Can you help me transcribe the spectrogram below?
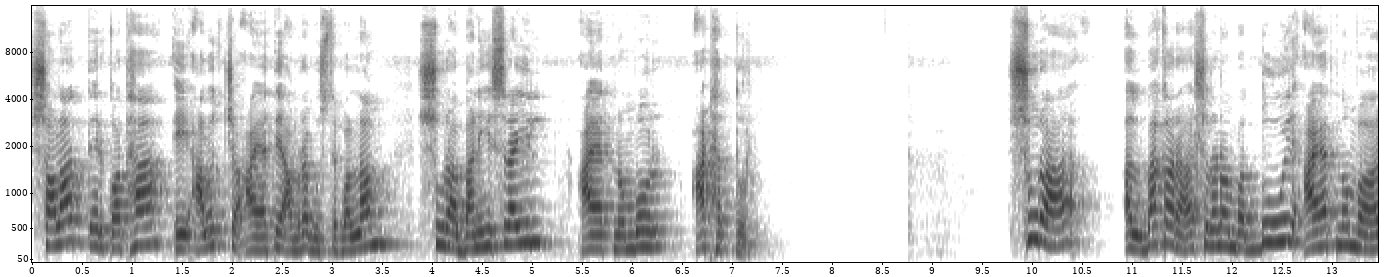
সলাতের কথা এই আলোচ্য আয়াতে আমরা বুঝতে পারলাম। সুরা বানী ইসরাইল আয়াত নম্বর আঠাত্তর সুরা আল বাকারা সুরা নম্বর দুই, আয়াত নম্বর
